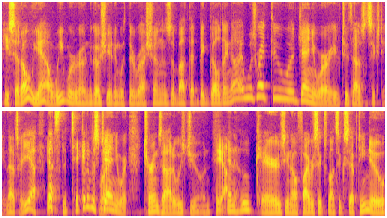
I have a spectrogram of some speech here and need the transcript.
he said, "Oh yeah, we were uh, negotiating with the Russians about that big building. Uh, it was right through uh, January of 2016. That's right. Yeah, that's the ticket. It was January. Turns out it was June. Yeah. And who cares? You know, five or six months. Except he knew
